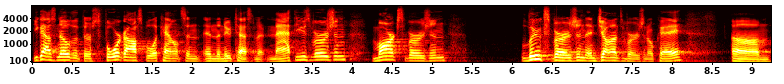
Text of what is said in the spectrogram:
You guys know that there's four gospel accounts in, in the New Testament Matthew's version, Mark's version, Luke's version, and John's version, okay? Um,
